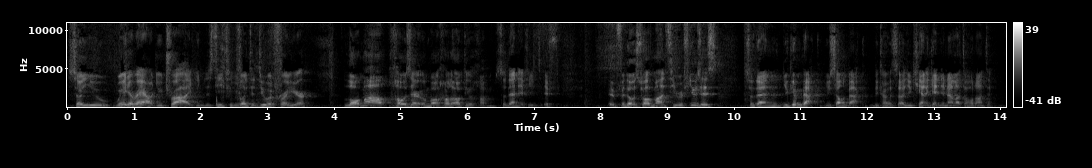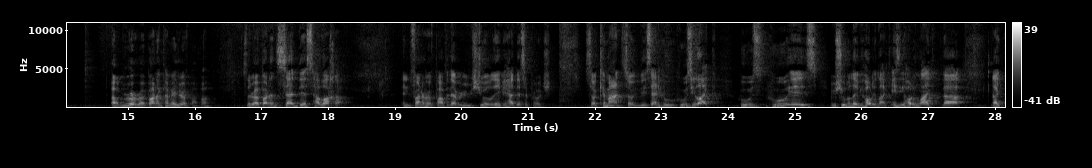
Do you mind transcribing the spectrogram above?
So you wait around, you try, you see if he's willing to do it for a year. Lomal choser umochal So then, if, you, if if for those twelve months he refuses, so then you give him back, you sell him back because uh, you can't. Again, you're not allowed to hold on to. it. Amrua Rabbanan of Papa. So the Rabbanan said this halacha in front of Rav Papa that Yehoshua Levi had this approach. So come on. So they said, who, who's he like? Who's who is Yehoshua Levi holding like? Is he holding like the like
